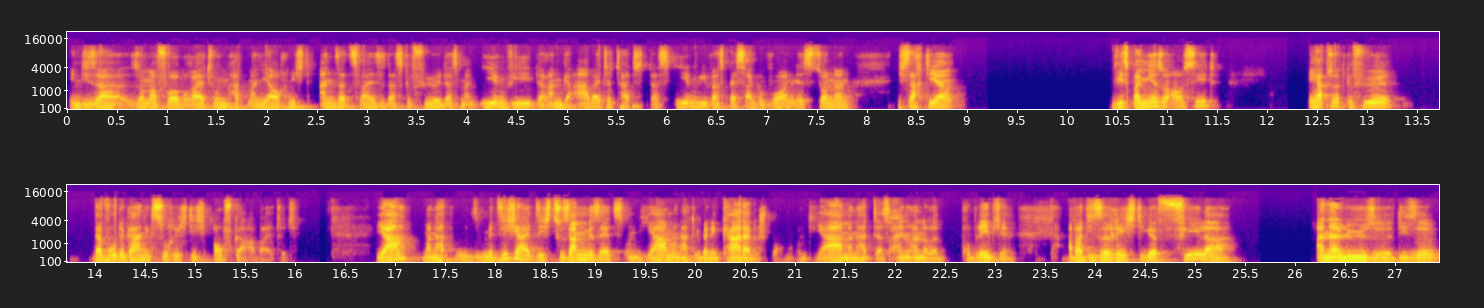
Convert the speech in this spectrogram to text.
in dieser Sommervorbereitung hat man ja auch nicht ansatzweise das Gefühl, dass man irgendwie daran gearbeitet hat, dass irgendwie was besser geworden ist, sondern ich sage dir, wie es bei mir so aussieht, ich habe so das Gefühl, da wurde gar nichts so richtig aufgearbeitet ja, man hat mit Sicherheit sich zusammengesetzt und ja, man hat über den Kader gesprochen und ja, man hat das ein oder andere Problemchen. Aber diese richtige Fehleranalyse, diese,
